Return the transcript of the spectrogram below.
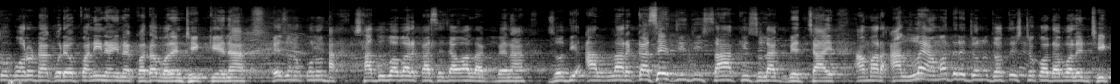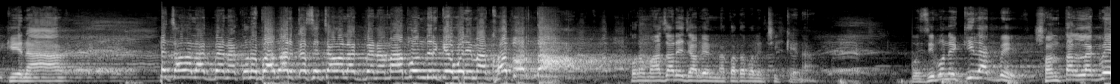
তো বড়টা করেও পানি নেয় না, কথা বলেন ঠিক কে না এই জন্য কোনো সাধু বাবার কাছে যাওয়া লাগবে না। যদি আল্লাহর কাছে যদি চা কিছু লাগবে, চাই। আমার আল্লাহ আমাদের জন্য যথেষ্ট কথা বলেন ঠিক কে না চাওয়া লাগবে না, কোনো বাবার কাছে চাওয়া লাগবে না মা বোনদেরকে বলি, মা খবর দাও কোনো মাজারে যাবেন না, কথা বলেন ঠিক কে না জীবনে কি লাগবে? সন্তান লাগবে?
